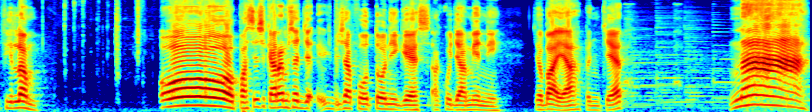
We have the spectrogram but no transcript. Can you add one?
film. Oh, pasti sekarang bisa bisa foto nih, guys. Aku jamin nih. Coba ya, pencet. Nah,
